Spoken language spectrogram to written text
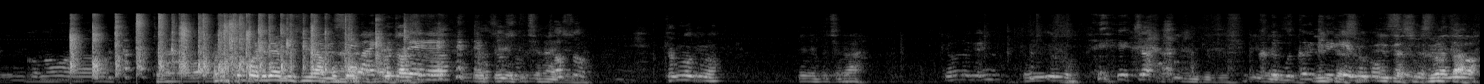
음, 고마워. 뽀뽀 수희 뽀뽀. 그걸 잘 컸대. 쓰네. 여기 이기지. 그, 뭐, 그렇게 이렇게, 해놓고. 이렇게 쑥스럽다.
